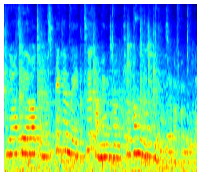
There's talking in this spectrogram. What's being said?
안녕하세요. 저는 스피드메이트 가맹전 팀 황윤진 매니저라고 합니다.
